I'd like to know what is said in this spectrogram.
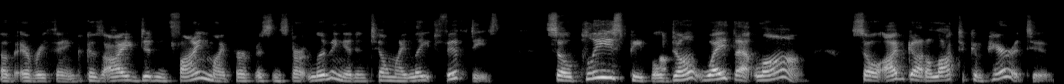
of everything because I didn't find my purpose and start living it until my late 50s. So please, people, don't wait that long. So I've got a lot to compare it to,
